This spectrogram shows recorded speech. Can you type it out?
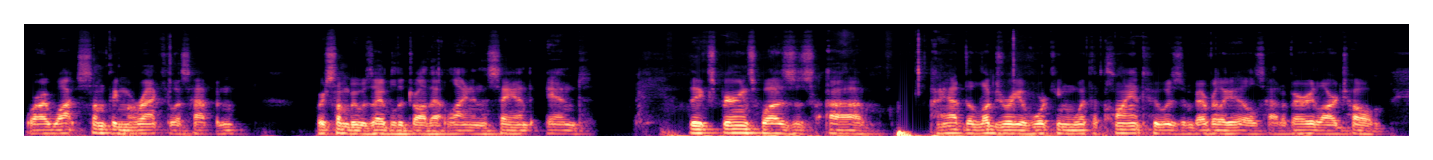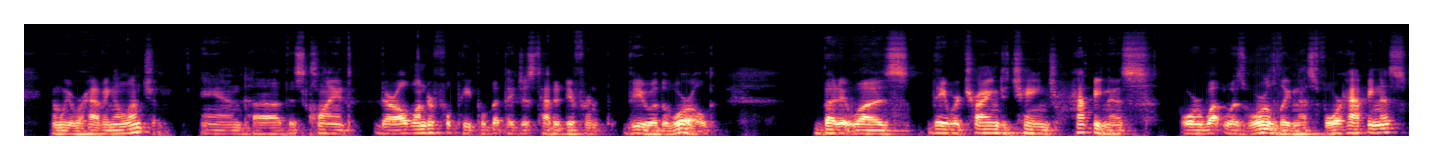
where I watched something miraculous happen where somebody was able to draw that line in the sand and the experience was uh, I had the luxury of working with a client who was in Beverly Hills, had a very large home, and we were having a luncheon. And uh, this client, they're all wonderful people, but they just had a different view of the world but it was they were trying to change happiness or what was worldliness for happiness.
